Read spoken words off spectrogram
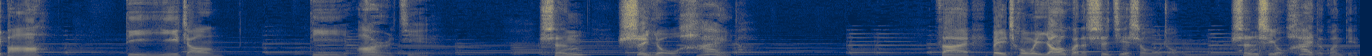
拔，第一章，第二节，神是有害的。在被称为妖怪的世界生物中，神是有害的观点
